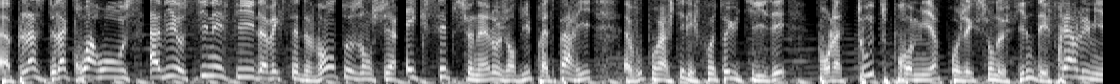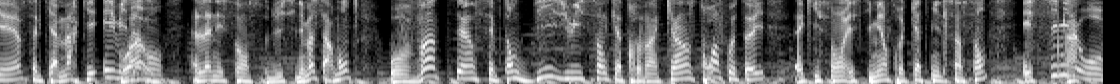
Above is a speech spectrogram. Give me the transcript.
à Place de la Croix-Rousse. Avis aux cinéphiles avec cette vente aux enchères exceptionnelle aujourd'hui près de Paris. Vous pourrez acheter les fauteuils utilisés pour la toute première projection de film des Frères Lumière, celle qui a marqué évidemment la naissance du cinéma. Ça remonte au 21 septembre 1895. Trois fauteuils euh, qui sont estimés entre 4500 et 6000 Ah. euros.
